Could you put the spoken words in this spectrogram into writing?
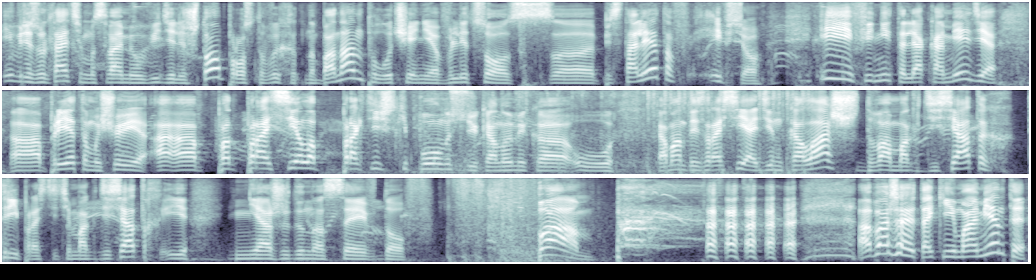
И в результате мы с вами увидели, что? Просто выход на банан, получение в лицо с э, пистолетов, и все. И финита ля комедия. А, при этом еще и а, а просела практически полностью экономика у команды из России. Один калаш, два мак десятых, три, простите, мак десятых и неожиданно сейвдов. Бам! Обожаю такие моменты.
